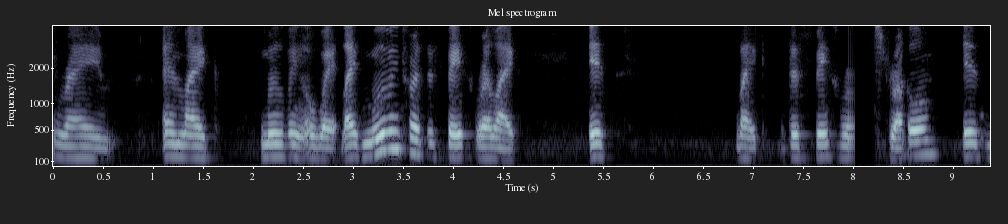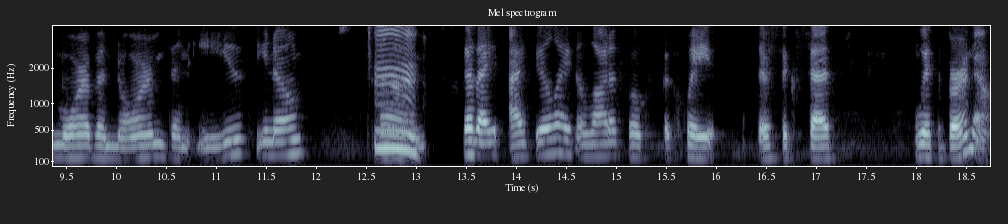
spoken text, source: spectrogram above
Right. And like moving away, like moving towards the space where like it's like the space where struggle is more of a norm than ease, you know? Mm. Um, because I, I feel like a lot of folks equate their success with burnout,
